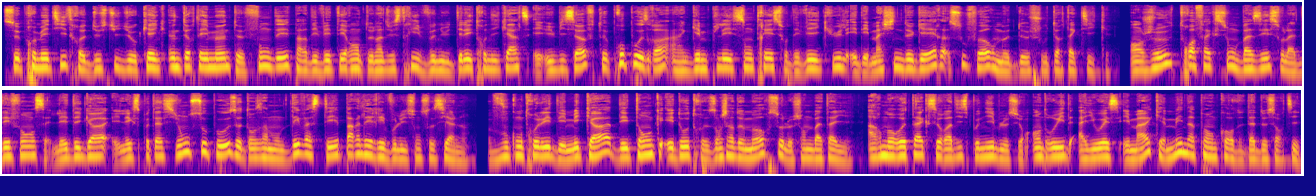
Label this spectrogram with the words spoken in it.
Ce premier titre du studio Kank Entertainment fondé par des vétérans de l'industrie venus d'Electronic Arts et Ubisoft proposera un gameplay centré sur des véhicules et des machines de guerre sous forme de shooter tactique. En jeu, trois factions basées sur la défense, les dégâts et l'exploitation s'opposent dans un monde dévasté par les révolutions sociales. Vous contrôlez des mechas, des tanks et d'autres engins de mort sur le champ de bataille. Armor Attack sera disponible sur Android, iOS et Mac mais n'a pas encore de date de sortie.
